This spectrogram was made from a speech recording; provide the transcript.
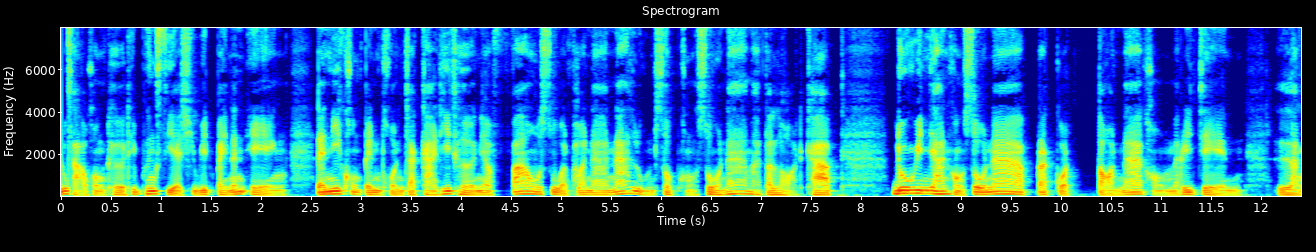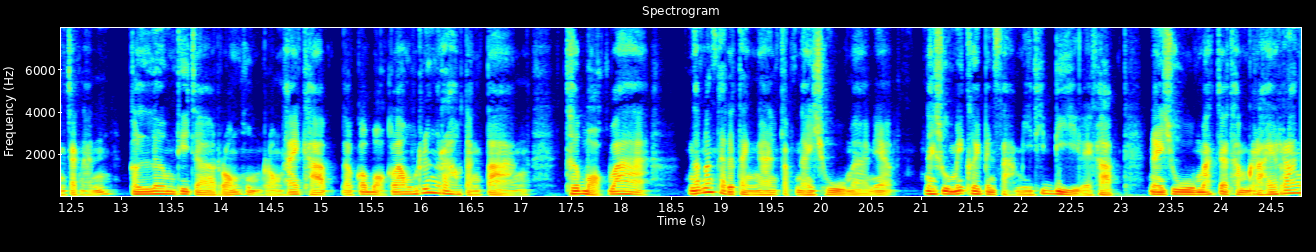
ลูกสาวของเธอที่เพิ่งเสียชีวิตไปนั่นเอง และนี่คงเป็นผลจากการที่เธอเนี่ยเฝ้าสวดภาวนาหน้าหลุมศพของโซนามาตลอดครับ ดวงวิญญาณของโซนาปรากฏต่อหน้าของแมรี่เจน หลังจากนั้นก็เริ่มที่จะร้องห่มร้องไห้ครับ แล้วก็บอกเล่าเรื่องราวต่างๆ เธอบอกว่านับตั้งแต่เธอแต่งงานกับนายชูมาเนี่ย นายชูไม่เคยเป็นสามีที่ดีเลยครับ นายชูมักจะทำร้ายร่าง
